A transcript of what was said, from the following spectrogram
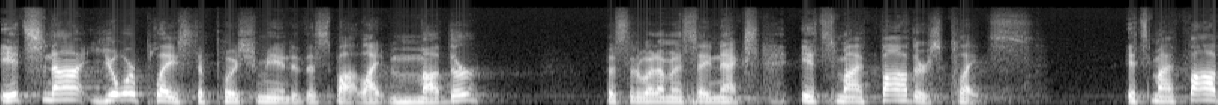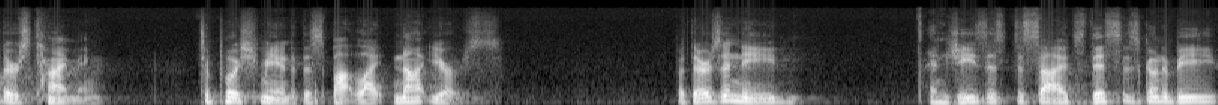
It's not your place to push me into the spotlight, mother. Listen to what I'm going to say next. It's my father's place. It's my father's timing to push me into the spotlight, not yours. But there's a need, and Jesus decides this is going to be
